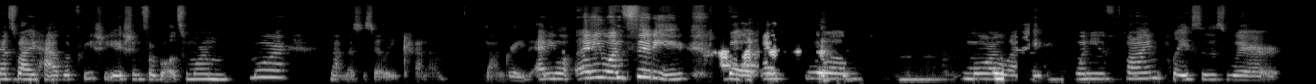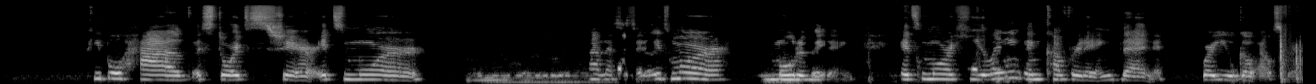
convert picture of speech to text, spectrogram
that's why I have appreciation for Baltimore more, not necessarily kind of downgrade anyone anyone city, but I feel more like when you find places where people have a story to share, it's more not necessarily, it's more motivating. It's more healing and comforting than where you go elsewhere.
